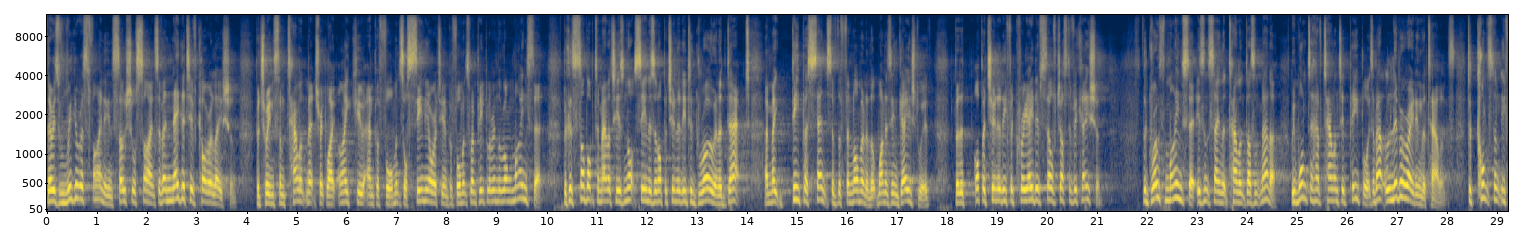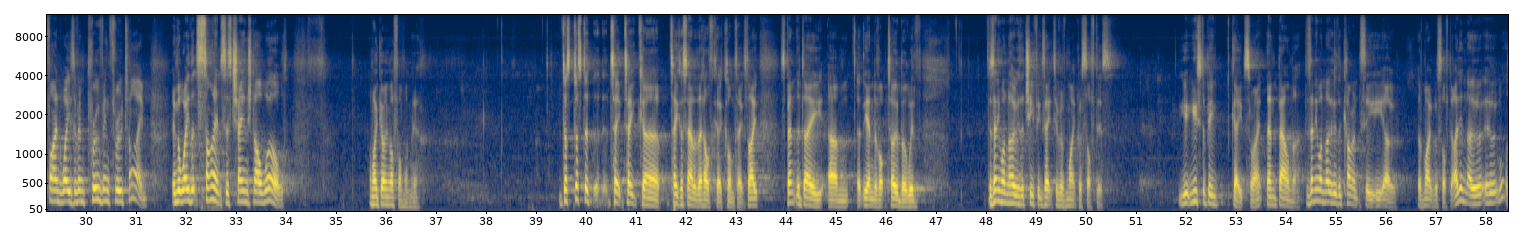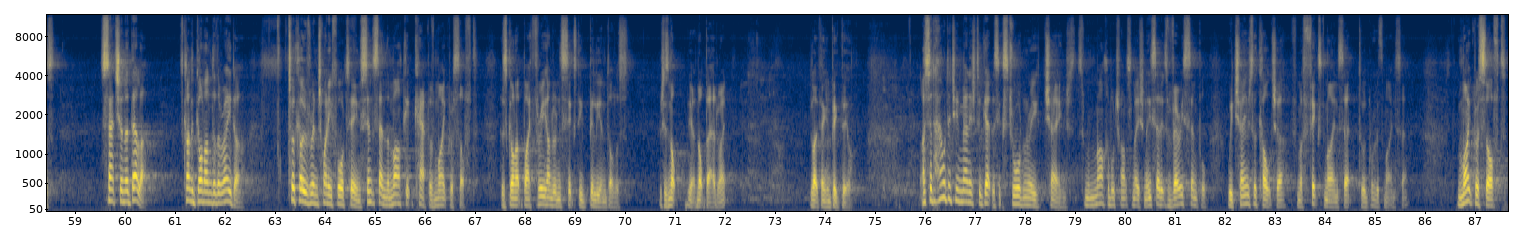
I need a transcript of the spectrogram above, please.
There is rigorous finding in social science of a negative correlation between some talent metric like IQ and performance or seniority and performance when people are in the wrong mindset. Because suboptimality is not seen as an opportunity to grow and adapt and make deeper sense of the phenomena that one is engaged with, but an opportunity for creative self-justification. The growth mindset isn't saying that talent doesn't matter. We want to have talented people. It's about liberating the talents to constantly find ways of improving through time in the way that science has changed our world. Am I going off on one here? Just, just to take, take, uh, take us out of the healthcare context, I spent the day um, at the end of October with. Does anyone know who the chief executive of Microsoft is? You used to be Gates, right? Then Ballmer. Does anyone know who the current CEO of Microsoft is? I didn't know who, who it was. Satya Nadella. It's kind of gone under the radar. Took over in 2014. Since then, the market cap of Microsoft has gone up by $360 billion, which is not, you know, not bad, right? You like thinking big deal. I said, how did you manage to get this extraordinary change, this remarkable transformation? And he said, it's very simple. We changed the culture from a fixed mindset to a growth mindset. Microsoft,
